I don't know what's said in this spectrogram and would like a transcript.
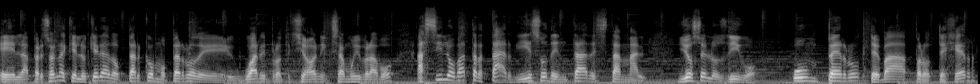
Eh, la persona que lo quiere adoptar como perro de guardia y protección y que sea muy bravo, así lo va a tratar y eso de entrada está mal. Yo se los digo, un perro te va a proteger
